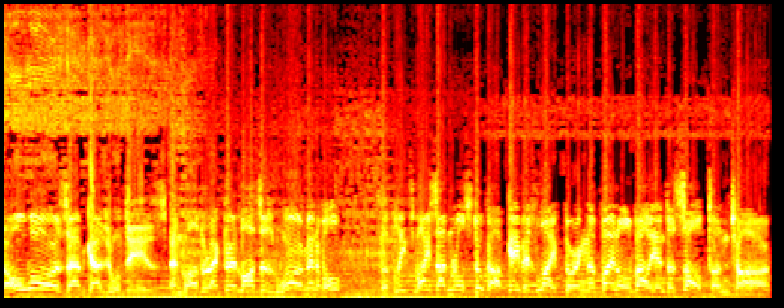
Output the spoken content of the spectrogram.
But all wars have casualties, and while Directorate losses were minimal, the fleet's Vice Admiral Stukov gave his life during the final valiant assault on Char.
